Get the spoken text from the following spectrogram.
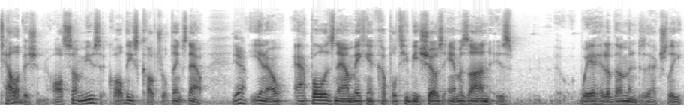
television, also music, all these cultural things. Now, Yeah. you know, Apple is now making a couple TV shows. Amazon is way ahead of them and has actually,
